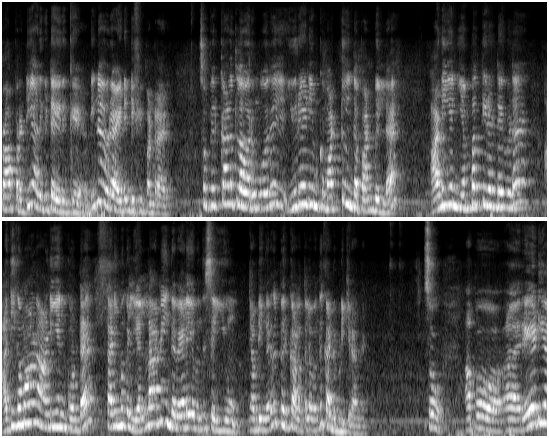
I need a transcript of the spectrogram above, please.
property அதுக்கிட்ட இருக்குது அப்படின்னு அவர் ஐடென்டிஃபை பண்ணுறாரு ஸோ பிற்காலத்தில் வரும்போது யுரேனியம்க்கு மட்டும் இந்த பண்பு இல்லை. அணியன் எண்பத்தி ரெண்டை விட அதிகமான அணியன் கொண்ட தனிமங்கள் எல்லாமே இந்த வேலையை வந்து செய்யும் அப்படிங்கிறது பிற்காலத்தில் வந்து கண்டுபிடிக்கிறாங்க. ஸோ அப்போது ரேடியோ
